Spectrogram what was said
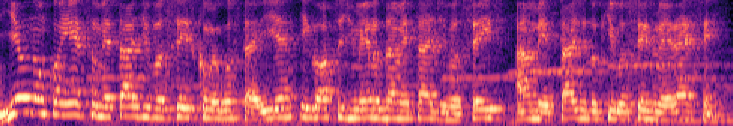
E eu não conheço metade de vocês como eu gostaria e gosto de menos da metade de vocês, a metade do que vocês merecem.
